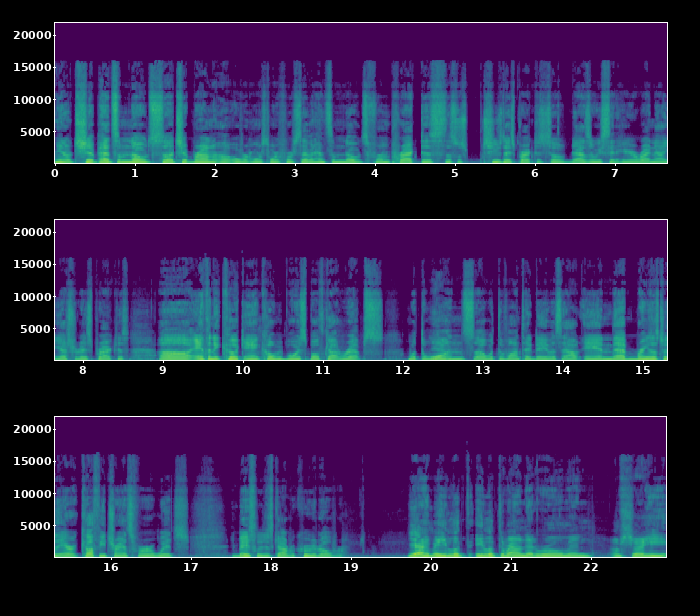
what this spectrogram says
you know, Chip had some notes. Uh, Chip Brown uh, over at Horns twenty four seven had some notes from practice. This was Tuesday's practice, so as we sit here right now, yesterday's practice. Uh, Anthony Cook and Kobe Boyce both got reps with the Yeah. ones uh, with Davante Davis out, and that brings us to the Eric Cuffee transfer, which basically just got recruited over. Yeah, I mean, he looked he looked around that room, and I'm sure he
